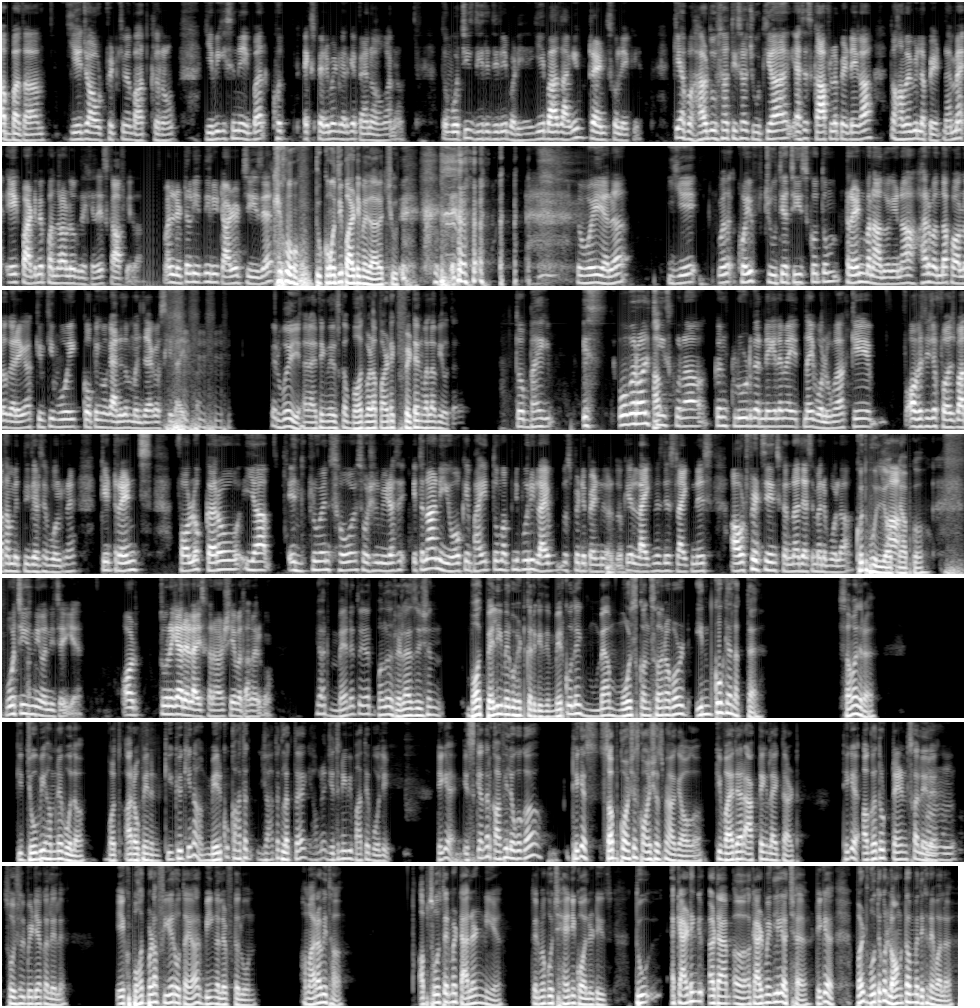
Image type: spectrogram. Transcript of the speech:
अब बता। ये जो आउटफिट की मैं बात कर रहा हूँ ये भी किसी ने एक बार खुद एक्सपेरिमेंट करके पहना होगा ना। तो वो चीज़ धीरे धीरे बढ़ी है। ये बात आ गई ट्रेंड्स को लेके कि अब हर दूसरा तीसरा चूतिया ऐसे स्काफ लपेटेगा तो हमें भी लपेटना है। मैं एक पार्टी में पंद्रह लोग देखे थे स्काफ के साथ। मैं लिटरली इतनी रिटार्डेड चीज़ है। क्यों? तू कौन सी पार्टी में जा रहा है छूत? तो वही है ना ये मतलब कोई चूतिया चीज़ को तुम ट्रेंड बना दोगे ना हर बंदा फॉलो करेगा क्योंकि वो एक कोपिंग मैकेनिज्म बन जाएगा उसकी लाइफ का फिर वही यार आई थिंक इसका बहुत बड़ा पार्ट एक फिट इन वाला भी होता है तो भाई इस ओवरऑल हाँ। चीज़ को ना कंक्लूड करने के लिए मैं इतना ही बोलूँगा कि ऑब्वियसली जो फ़र्स्ट बात हम इतनी देर से बोल रहे हैं कि ट्रेंड्स फॉलो करो या इन्फ्लुएंस हो सोशल मीडिया से इतना नहीं हो कि भाई तुम अपनी पूरी लाइफ उस पर डिपेंड कर दो कि लाइकनेस डिसलाइकनेस आउटफिट चेंज करना जैसे मैंने बोला। खुद भूल जाओ हाँ। अपने आप को। वो चीज़ नहीं होनी चाहिए। और तूने क्या रियलाइज़ करा हर्ष ये बता मेरे को। यार मैंने तो यार मतलब रियलाइजेशन बहुत पहले ही मेरे को हिट कर गई थी। मेरे को लाइक मैं मोस्ट कंसर्न अबाउट इनको क्या लगता है? समझ रहा है? कि जो भी हमने बोला बहुत आर ओपिनियन क्योंकि ना मेरे को कहाँ तक जहाँ तक लगता है कि हमने जितनी भी बातें बोली ठीक है इसके अंदर काफ़ी लोगों का ठीक है सब कॉन्शियस कॉन्शियस में आ गया होगा कि why they are acting like that ठीक है अगर तू ट्रेंड्स का ले ले हम्म, हम्म। सोशल मीडिया का ले ले एक बहुत बड़ा फियर होता है यार बीइंग अ लेफ़्ट अलोन हमारा भी था अब सोच तेरे में टैलेंट नहीं है तेरे में कुछ है नहीं क्वालिटीज तू अकेडमिक अकेडमिकली अच्छा है ठीक है बट वो तेरे को लॉन्ग टर्म में दिखने वाला है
